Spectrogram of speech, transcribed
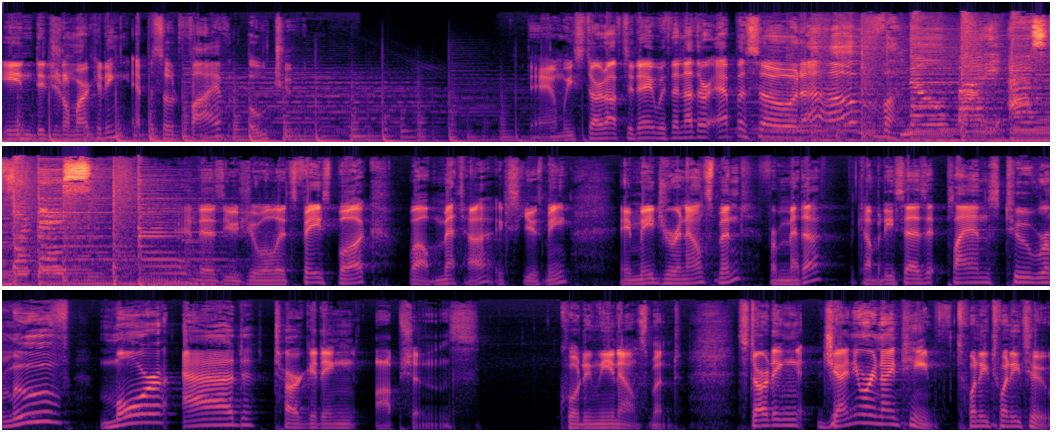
in Digital Marketing, episode 502. And we start off today with another episode of. Nobody asked for this. And as usual, it's Facebook, well, Meta, excuse me, a major announcement from Meta. The company says it plans to remove more ad targeting options. Quoting the announcement Starting January 19th, 2022,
